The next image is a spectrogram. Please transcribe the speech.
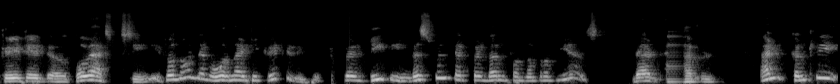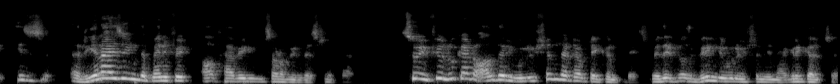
created uh, Covaxin, it was not that overnight he created it. It was deep investment that were done for a number of years that happened. And country is realizing the benefit of having sort of invested that. So if you look at all the revolutions that have taken place, whether it was green revolution in agriculture,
